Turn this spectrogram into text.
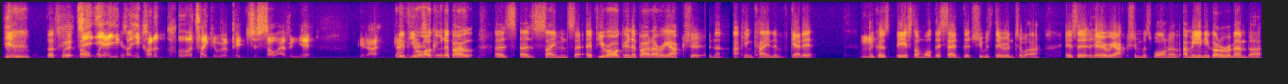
Yeah. That's what it So, felt yeah, like. you you kind of got to take it with a pinch of salt, haven't you? You know. But if you're arguing about, as as Simon said, if you're arguing about a reaction, I can kind of get it Mm. because based on what they said that she was doing to her, is that her reaction was one of. I mean, you've got to remember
